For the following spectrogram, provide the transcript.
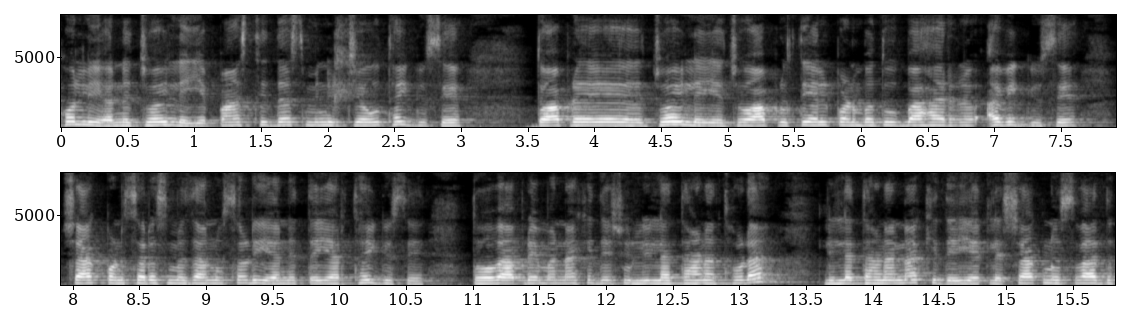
ખોલી અને જોઈ લઈએ. પાંચથી દસ મિનિટ જેવું થઈ ગયું છે. તો આપણે જોઈ લઈએ. જો આપણું તેલ પણ બધું બહાર આવી ગયું છે. શાક પણ સરસ મજાનું સડી અને તૈયાર થઈ ગયું છે. તો હવે આપણે એમાં નાખી દઈશું લીલા ધાણા થોડા. લીલા ધાણા નાખી દઈએ એટલે શાકનો સ્વાદ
